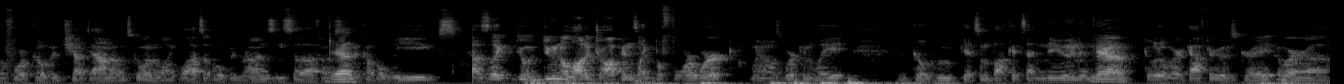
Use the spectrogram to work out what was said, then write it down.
before COVID shut down. I was going to like lots of open runs and stuff. I was Yeah. in a couple leagues. I was like do, doing a lot of drop ins like before work when I was working late. I'd go hoop, get some buckets at noon, and Yeah. then go to work after. It was great. Or uh,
